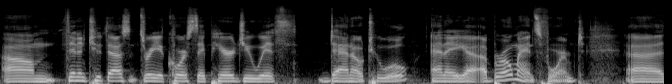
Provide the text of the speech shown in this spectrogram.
Um, then in 2003, of course, they paired you with Dan O'Toole, and a, uh, a bromance formed. Uh,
